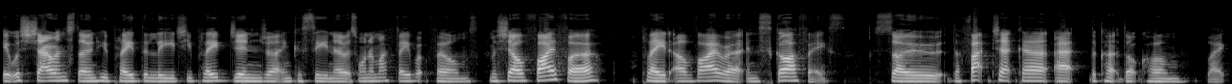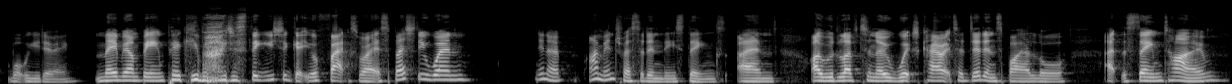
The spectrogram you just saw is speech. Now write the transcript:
It was Sharon Stone who played the lead. She played Ginger in Casino. It's one of my favorite films. Michelle Pfeiffer played Elvira in Scarface. So the fact checker at thecut.com, like, what were you doing? Maybe I'm being picky, but I just think you should get your facts right, especially when, you know, I'm interested in these things. And I would love to know which character did inspire Law. At the same time,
